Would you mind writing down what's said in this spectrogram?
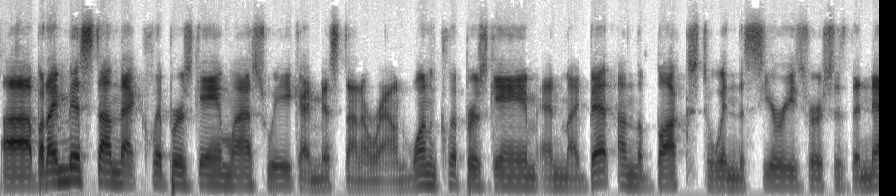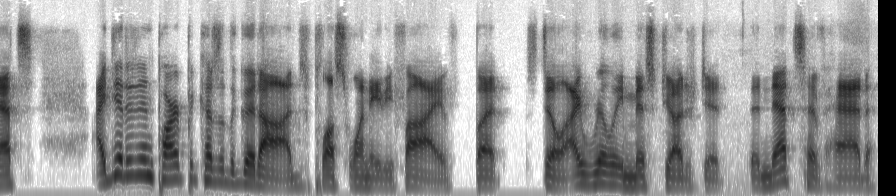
uh, but I missed on that Clippers game last week. I missed on a round one Clippers game, and my bet on the Bucks to win the series versus the Nets. I did it in part because of the good odds, plus 185, but still, I really misjudged it. The Nets have had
